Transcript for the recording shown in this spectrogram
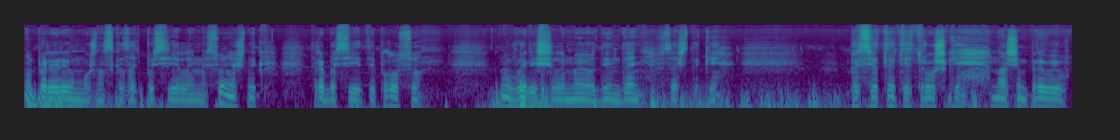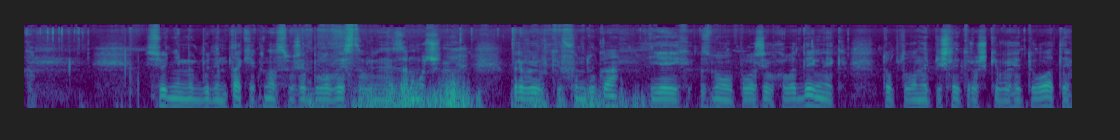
ну, перерив, можна сказати, посіяли ми соняшник, треба сіяти просо. Ну, вирішили ми один день все ж таки присвятити трошки нашим прививкам. Сьогодні ми будемо, так як у нас вже було виставлені замочені прививки фундука, я їх знову положив в холодильник, тобто вони пішли трошки вегетувати.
